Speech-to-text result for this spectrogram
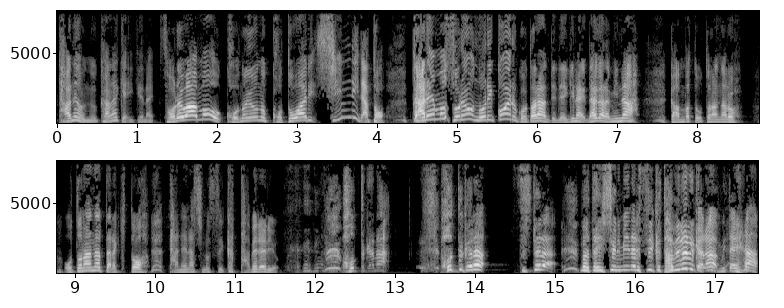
種を抜かなきゃいけない。それはもうこの世の理、真理だと。誰もそれを乗り越えることなんてできない。だからみんな、頑張って大人になろう。大人になったらきっと、種なしのスイカ食べれるよ。ほっとかな。ほっとかな。そしたら、また一緒にみんなでスイカ食べれるからみたいな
